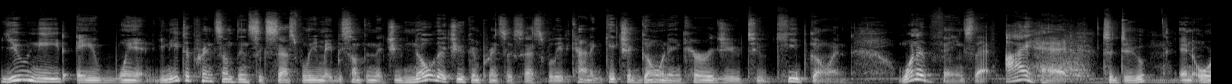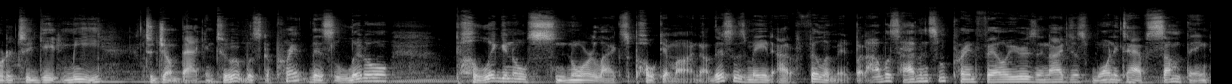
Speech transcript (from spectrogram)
you need a win. You need to print something successfully, maybe something that you know that you can print successfully to kind of get you going and encourage you to keep going. One of the things that I had to do in order to get me to jump back into it was to print this little polygonal Snorlax Pokemon. Now, this is made out of filament, but I was having some print failures and I just wanted to have something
